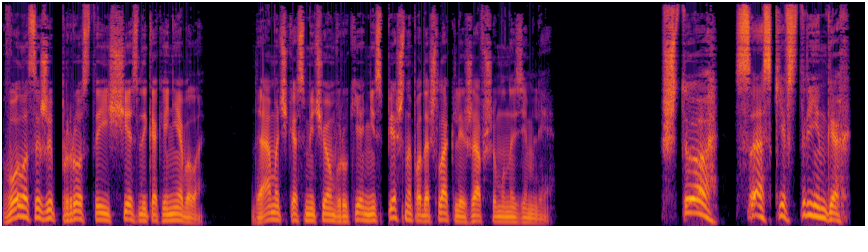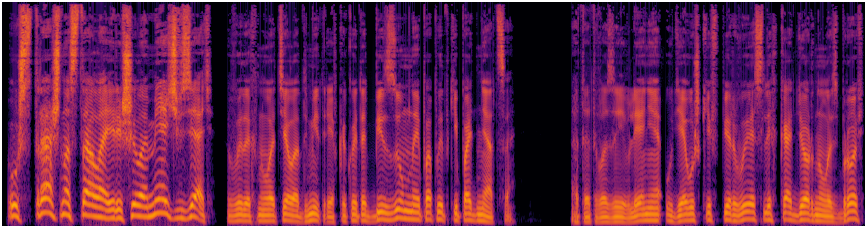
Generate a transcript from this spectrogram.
Волосы же просто исчезли, как и не было. Дамочка с мечом в руке неспешно подошла к лежавшему на земле. «Что? Саски в стрингах! Уж страшно стало и решила меч взять!» выдохнуло тело Дмитрия в какой-то безумной попытке подняться. От этого заявления у девушки впервые слегка дернулась бровь,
